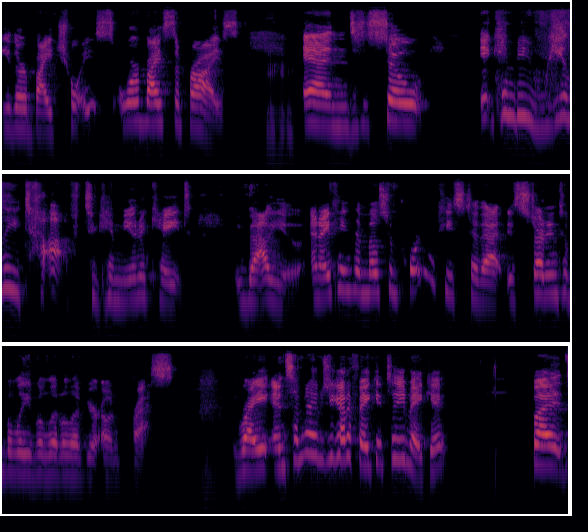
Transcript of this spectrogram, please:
either by choice or by surprise. Mm-hmm. And so it can be really tough to communicate value. And I think the most important piece to that is starting to believe a little of your own press, right? And sometimes you got to fake it till you make it. But,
